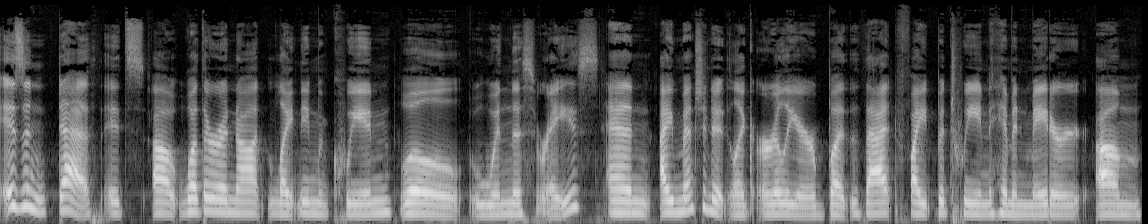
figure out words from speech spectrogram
isn't death it's uh whether or not lightning mcqueen will win this race and i mentioned it like earlier but that fight between him and mater um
